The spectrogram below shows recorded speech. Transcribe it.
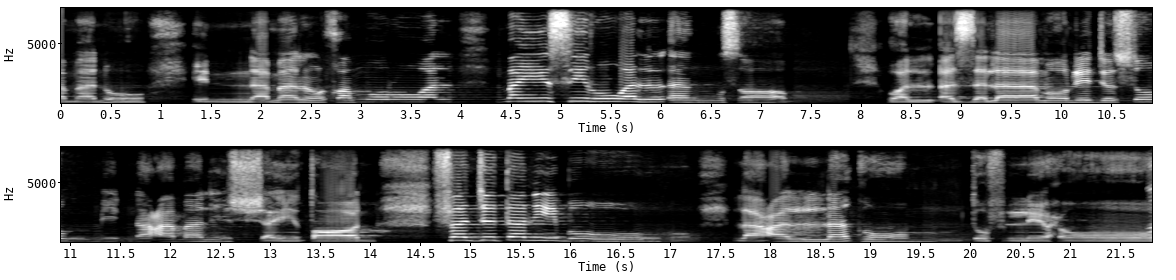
আমানু ইন্নামাল খামরু ওয়াল মাইসিরু ওয়াল আনসাব والأزلام رجس من عمل الشيطان فاجتنبوه لعلكم تفلحون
